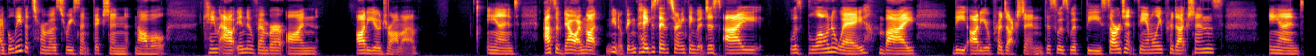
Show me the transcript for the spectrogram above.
I believe it's her most recent fiction novel, came out in November on audio drama. And as of now, I'm not, you know, being paid to say this or anything, but just I was blown away by the audio production. This was with the Sargent Family Productions. And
